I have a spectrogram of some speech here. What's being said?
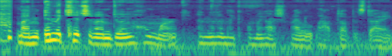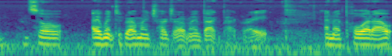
I'm in the kitchen. I'm doing homework, and then I'm like, oh my gosh, my laptop is dying. And so I went to grab my charger out of my backpack, right? And I pull it out,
